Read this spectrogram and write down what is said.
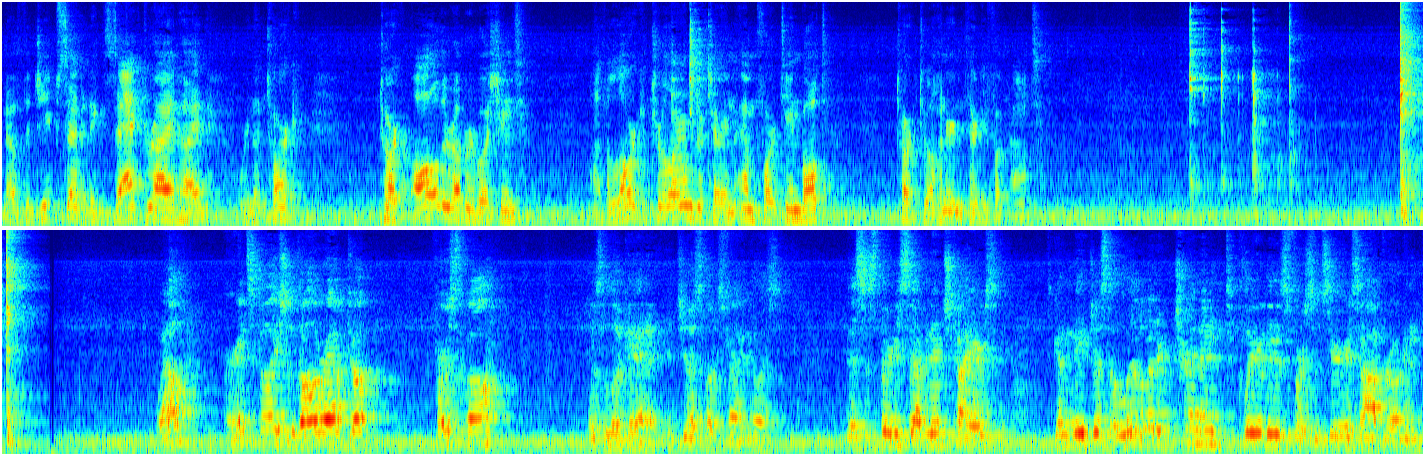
now if the Jeep set at exact ride height, we're going to torque torque all the rubber bushings. Uh, the lower control arms, which are an M14 bolt, torque to 130 foot-pounds. Well, our installation's all wrapped up. First of all, just look at it. It just looks fabulous. This is 37 inch tires. It's gonna need just a little bit of trimming to clear these for some serious off-roading.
